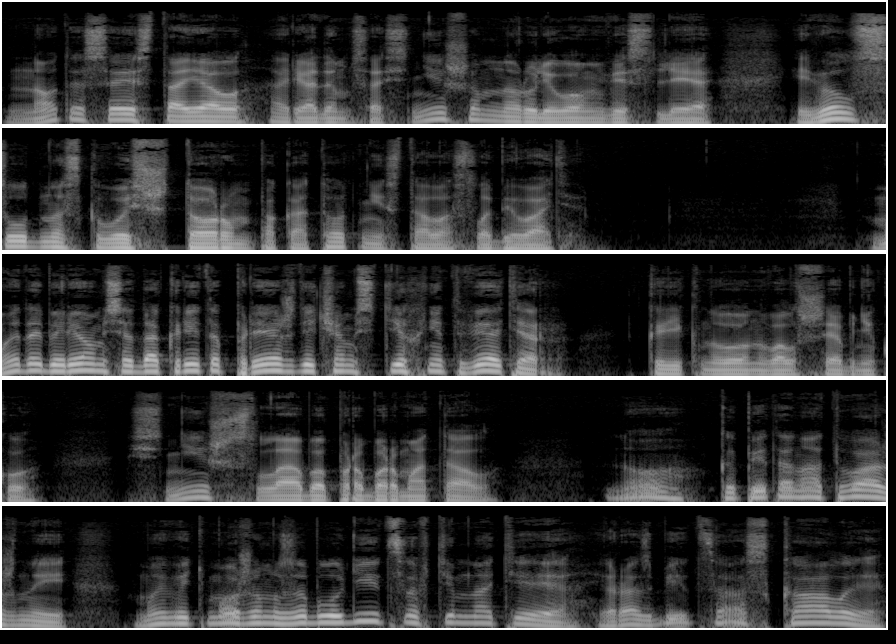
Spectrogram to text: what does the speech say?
но Тесей стоял рядом со Снишем на рулевом весле и вел судно сквозь шторм, пока тот не стал ослабевать. «Мы доберемся до Крита прежде, чем стихнет ветер!» — крикнул он волшебнику. Сниш слабо пробормотал. «Но, капитан отважный, мы ведь можем заблудиться в темноте и разбиться о скалы.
